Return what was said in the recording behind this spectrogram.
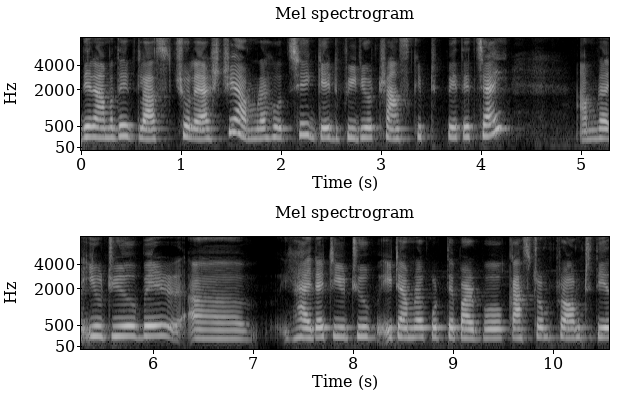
দেন আমাদের গ্লাস চলে আসছে, আমরা হচ্ছে গেট ভিডিও ট্রান্সক্রিপ্ট পেতে চাই। আমরা ইউটিউবের হাইলাইট ইউটিউব এটা আমরা করতে পারব কাস্টম প্রম্পট দিয়ে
